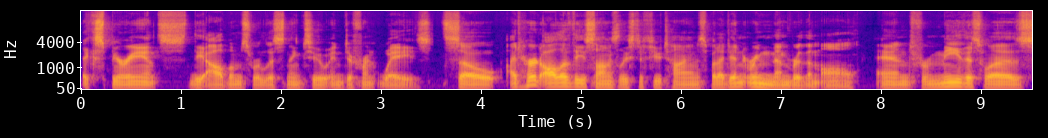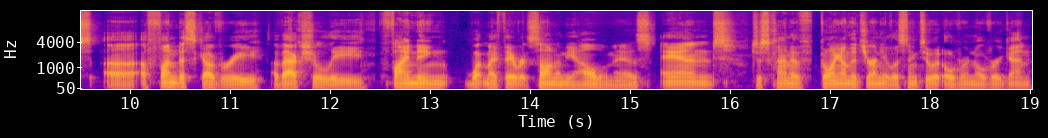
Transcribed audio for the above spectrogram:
experience the albums we're listening to in different ways. So I'd heard all of these songs at least a few times, but I didn't remember them all. And for me, this was uh, a fun discovery of actually finding what my favorite song on the album is and just kind of going on the journey listening to it over and over again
